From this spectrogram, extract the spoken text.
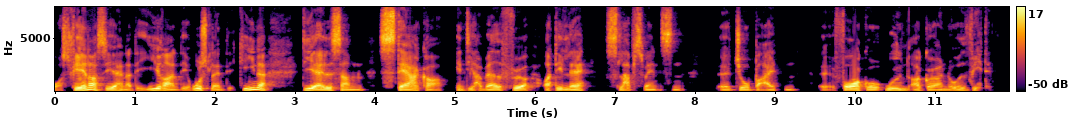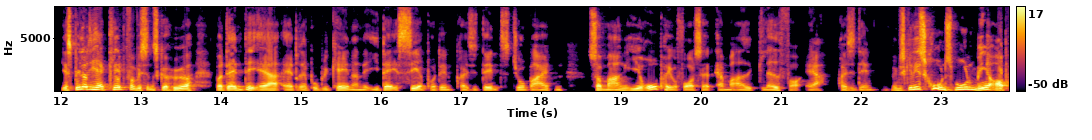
Vores fjender, siger han, at det er Iran, det er Rusland, det er Kina, de er alle sammen stærkere, end de har været før, og det lader slapsvansen Øh, Joe Biden øh, foregå uden at gøre noget ved det. Jeg spiller de her klip, for vi sådan skal høre, hvordan det er, at republikanerne i dag ser på den præsident Joe Biden, som mange i Europa jo fortsat er meget glad for, er præsidenten. Men vi skal lige skrue en smule mere op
